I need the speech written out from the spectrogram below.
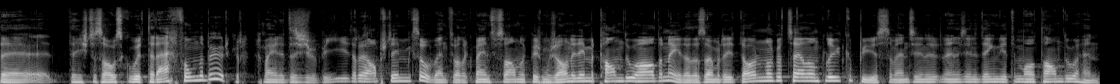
dann, dann ist das auch das gute Recht von einem Bürger. Ich meine, das ist bei jeder Abstimmung so. Wenn du an der Gemeindeversammlung bist, musst du auch nicht immer die Hand haben oder nicht. Oder soll man die auch noch zählen und die Leute büssen, wenn sie, wenn sie nicht irgendwie mal die Hand haben?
